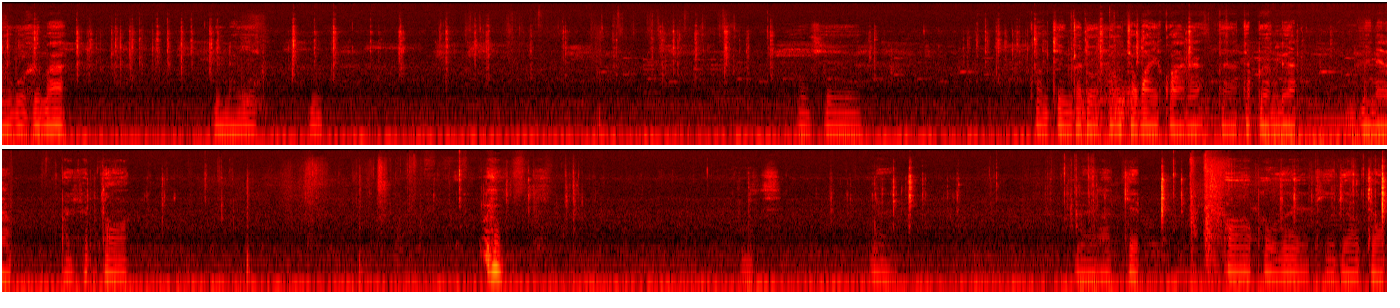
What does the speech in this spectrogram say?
นูบูขึ้นมาอยู่ไหนอีกโอเคความจริงกระโดดลงจะไวกว่านะ แต่จะเปลืองเลือด ไม่แนะนำไปขึ้นต่อ เนี่ยเนี่ยเราเก็บป้อเพื่อให้ทีเดียวจบ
